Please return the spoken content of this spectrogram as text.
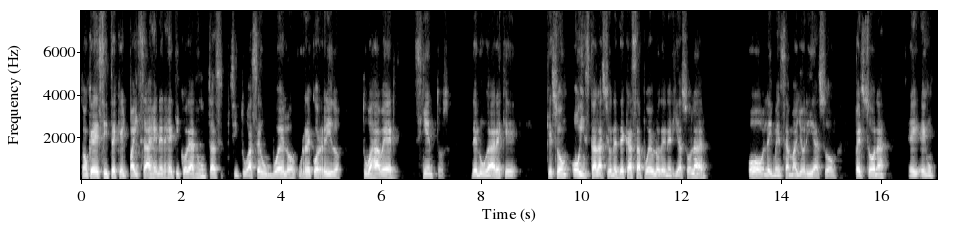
tengo que decirte que el paisaje energético de adjuntas, si tú haces un vuelo, un recorrido, tú vas a ver cientos de lugares que, que son o instalaciones de Casa Pueblo de energía solar, o la inmensa mayoría son personas en, un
